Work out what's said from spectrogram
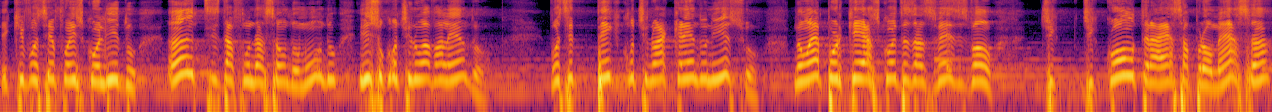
e que você foi escolhido antes da fundação do mundo, isso continua valendo. Você tem que continuar crendo nisso. Não é porque as coisas às vezes vão de, de contra essa promessa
